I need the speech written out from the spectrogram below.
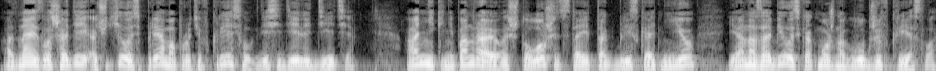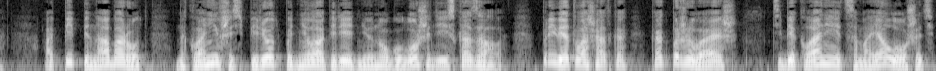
одна из лошадей очутилась прямо против кресел, где сидели дети. Аннике не понравилось, что лошадь стоит так близко от нее, и она забилась как можно глубже в кресло. А Пиппи, наоборот, наклонившись вперед, подняла переднюю ногу лошади и сказала, «Привет, лошадка, как поживаешь? Тебе кланяется моя лошадь,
